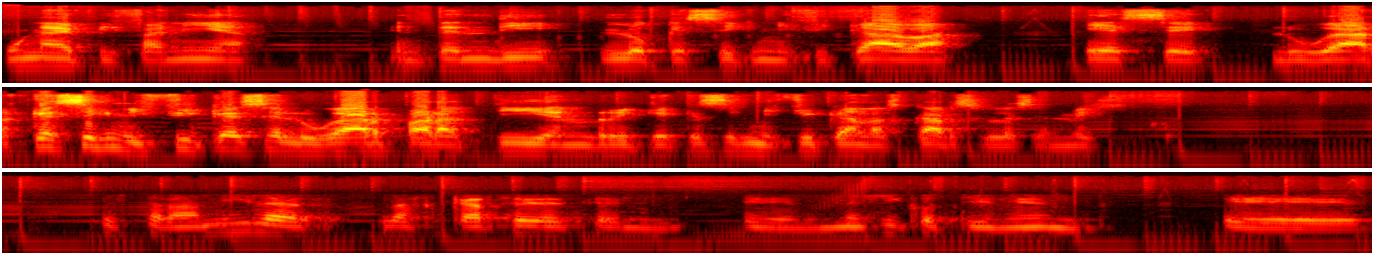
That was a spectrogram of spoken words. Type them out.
una epifanía, entendí lo que significaba ese lugar. ¿Qué significa ese lugar para ti, Enrique? ¿Qué significan las cárceles en México? Pues para mí las, las cárceles en, México tienen eh,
